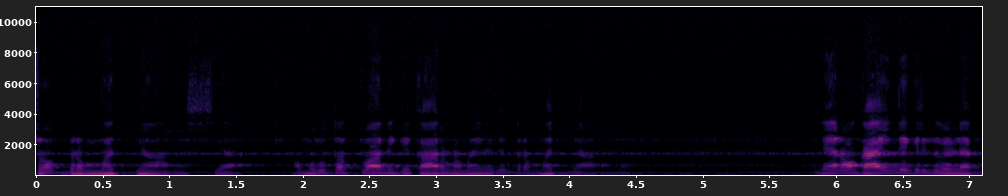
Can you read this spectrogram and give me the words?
సో బ్రహ్మజ్ఞానస్య. అమృతత్వానికి కారణమైనది బ్రహ్మజ్ఞానము. నేను ఒక ఆయన దగ్గరికి వెళ్ళాను.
